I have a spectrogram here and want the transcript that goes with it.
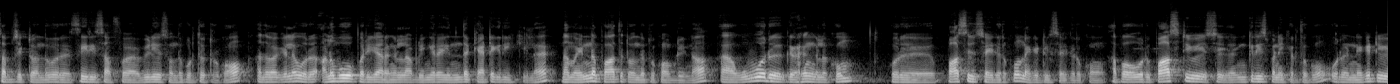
சப்ஜெக்ட் வந்து ஒரு சீரீஸ் ஆஃப் வீடியோஸ் வந்து கொடுத்துட்ருக்கோம் அந்த வகையில் ஒரு அனுபவ பரிகாரங்கள் அப்படிங்கிற இந்த கேட்டகரி கீழே நம்ம என்ன பார்த்துட்டு வந்துட்ருக்கோம் அப்படின்னா ஒவ்வொரு கிரகங்களுக்கும் ஒரு பாசிட்டிவ் சைடு இருக்கும் நெகட்டிவ் சைடு இருக்கும். அப்போ ஒரு பாசிட்டிவ் இன்க்ரீஸ் பண்ணிக்கிறதுக்கும் ஒரு நெகட்டிவ்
